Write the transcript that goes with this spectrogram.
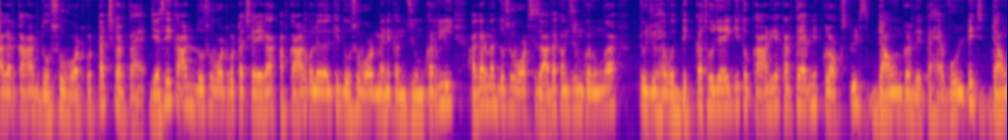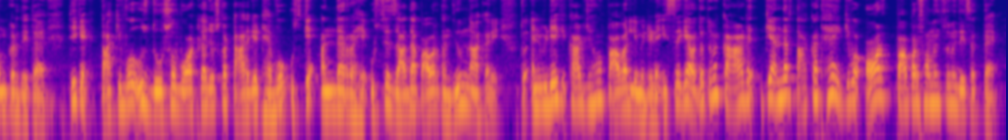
अगर कार्ड 200 वॉट को टच करता है, जैसे ही कार्ड 200 वॉट को टच करेगा, अब कार्ड को लगेगा कि 200 वॉट मैंने कंज्यूम कर ली। अगर मैं 200 वॉट से ज़्यादा कंज्यूम करूँगा तो जो है वो दिक्कत हो जाएगी। तो कार्ड क्या करता है? अपनी क्लॉक स्पीड्स डाउन कर देता है वोल्टेज डाउन कर देता है, ठीक है? ताकि वो उस 200 वॉट का जो उसका टारगेट है, वो उसके अंदर रहे, उससे ज़्यादा पावर कंज्यूम ना करे। तो एनवीडिया के कार्ड जो है वो पावर लिमिटेड है। इससे क्या होता है? तुम्हें कार्ड के अंदर ताकत है कि वो और पावर परफॉर्मेंस तुम्हें दे सकता है।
